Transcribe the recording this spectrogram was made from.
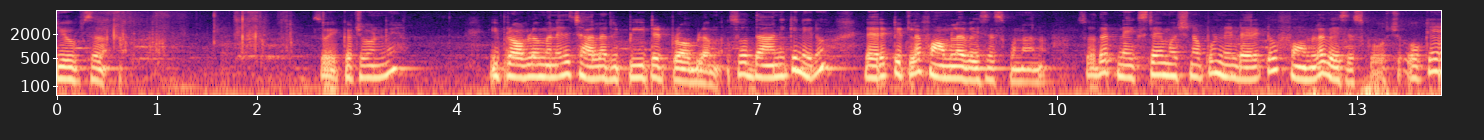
క్యూబ్స్. సో ఇక్కడ చూడండి. ఈ ప్రాబ్లం అనేది చాలా రిపీటెడ్ ప్రాబ్లం సో దానికి నేను డైరెక్ట్ ఇట్లా ఫార్ములా వేసేసుకున్నాను. సో దట్ నెక్స్ట్ టైం వచ్చినప్పుడు నేను డైరెక్ట్ ఫార్ములా వేసేసుకోవచ్చు. ఓకే?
